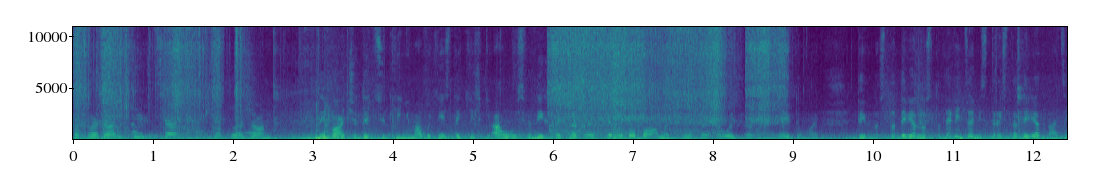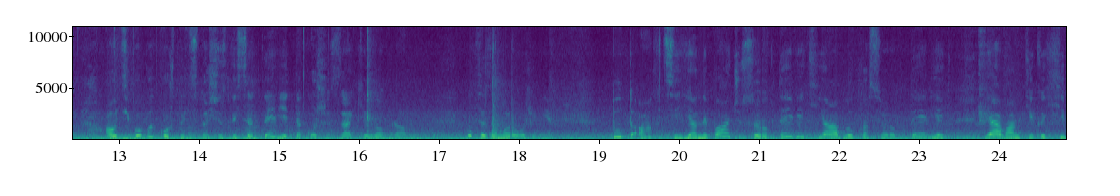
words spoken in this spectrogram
баклажан кільця, баклажан. Не бачу, де цукіні, мабуть, є такі ж. А ось вони, їх хтось накрив цими бобами, слухайте, ось же вони, я й думаю. Дивно, 199 замість 319. А оці боби коштують 169 також за кілограм. Ну, це заморожені. Тут акції я не бачу, 49 яблука, 49. Я вам тільки хід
